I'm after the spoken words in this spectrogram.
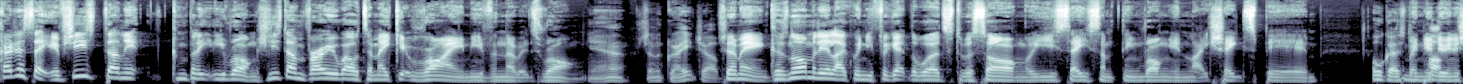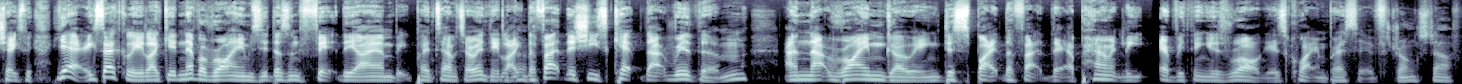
Can I just say, if she's done it completely wrong, she's done very well to make it rhyme, even though it's wrong. Yeah, she's done a great job. Do you know what I mean? Because normally, like when you forget the words to a song or you say something wrong in like Shakespeare, All goes when you're pot. doing a Shakespeare, yeah, exactly. Like it never rhymes. It doesn't fit the iambic pentameter or anything. Like the fact that she's kept that rhythm and that rhyme going, despite the fact that apparently everything is wrong, is quite impressive. Strong stuff.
